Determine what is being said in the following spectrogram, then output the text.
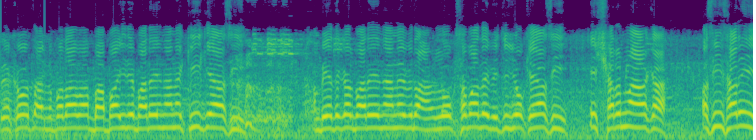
ਵੇਖੋ, ਤੁਹਾਨੂੰ ਪਤਾ ਵਾ, ਬਾਬਾ ਜੀ ਦੇ ਬਾਰੇ ਇਹਨਾਂ ਨੇ ਕੀ ਕਿਹਾ ਸੀ? ਅੰਬੇਦਕਰ ਬਾਰੇ ਇਹਨਾਂ ਨੇ ਵਿਧਾਨ, ਲੋਕ ਸਭਾ ਦੇ ਵਿੱਚ ਜੋ ਕਿਹਾ ਸੀ, ਇਹ ਸ਼ਰਮਨਾਕ ਆ। ਅਸੀਂ ਸਾਰੀ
